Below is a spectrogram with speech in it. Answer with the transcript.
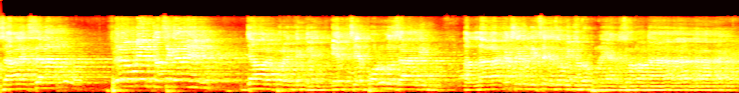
মুসা আলাইহিসসালাম ফেরাউনের কাছে গেলেন। যাওয়ার পরে দেখলেন, এর চেয়ে বড় জালিম আল্লাহর জমিনের উপরে একজন নাই।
